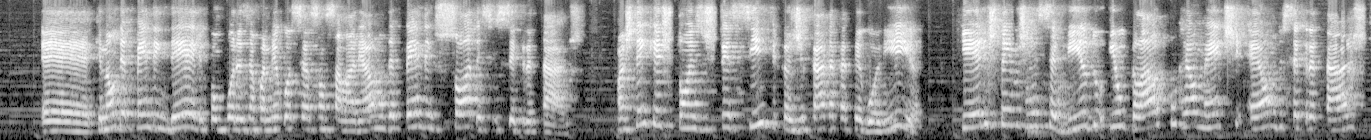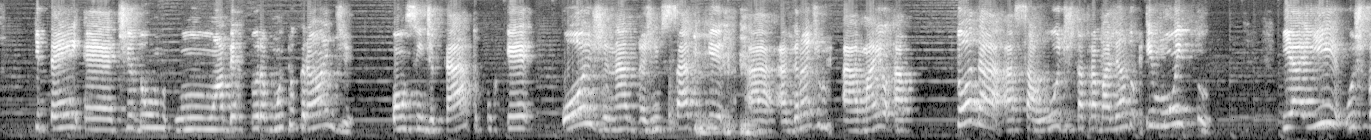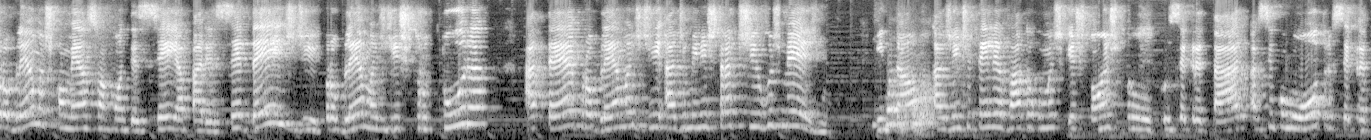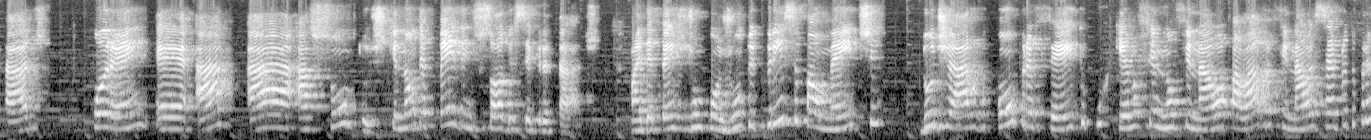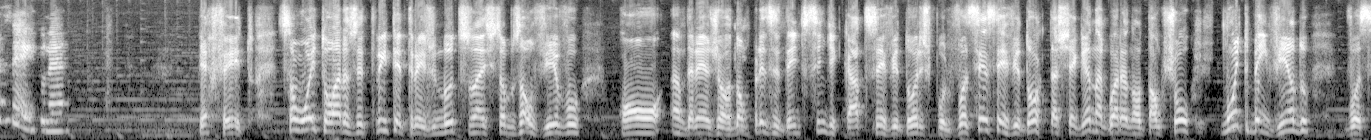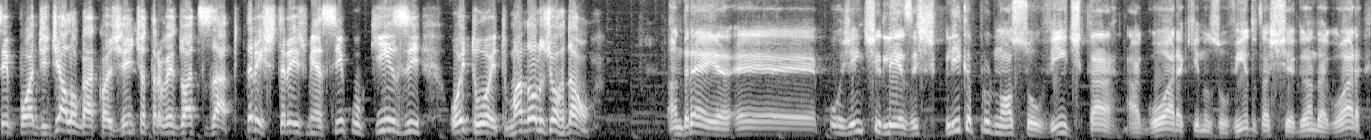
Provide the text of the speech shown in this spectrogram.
é, que não dependem dele, como por exemplo a negociação salarial, não dependem só desses secretários, mas tem questões específicas de cada categoria que eles têm nos recebido e o Glauco realmente é um dos secretários que tem é, tido um, uma abertura muito grande com o sindicato, porque hoje né, a gente sabe que a, a grande, a maior, a toda a saúde está trabalhando e muito. E aí os problemas começam a acontecer e aparecer, desde problemas de estrutura até problemas de administrativos mesmo. Então, a gente tem levado algumas questões para o secretário, assim como outros secretários, porém, é, há, há assuntos que não dependem só dos secretários, mas depende de um conjunto e principalmente do diálogo com o prefeito, porque no, no final, a palavra final é sempre do prefeito, né? Perfeito. São 8 horas e 33 minutos, nós estamos ao vivo com André Jordão, presidente do Sindicato Servidores Públicos. Você, servidor que está chegando agora no Talk Show, muito bem-vindo. Você pode dialogar com a gente através do WhatsApp 3365 1588. Manolo Jordão. Andréia, é, por gentileza, explica para o nosso ouvinte está agora aqui nos ouvindo, está chegando agora,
